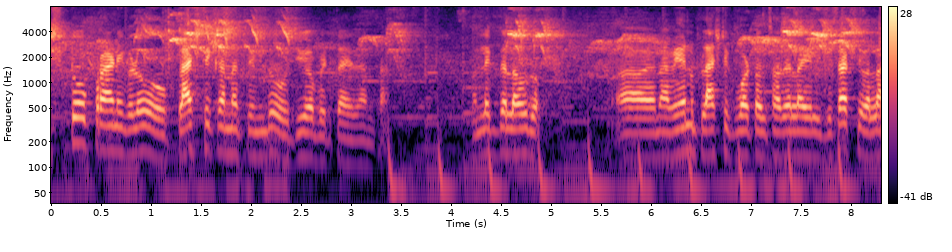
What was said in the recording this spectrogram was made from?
ಎಷ್ಟೋ ಪ್ರಾಣಿಗಳು ಪ್ಲಾಸ್ಟಿಕ್ಕನ್ನು ತಿಂದು ಜೀವ ಬಿಡ್ತಾ ಇದೆ ಅಂತ. ಒಂದು ಲೆಕ್ಕದಲ್ಲಿ ಹೌದು. ನಾವೇನು ಪ್ಲಾಸ್ಟಿಕ್ ಬಾಟಲ್ಸ್ ಅದೆಲ್ಲ ಇಲ್ಲಿ ಬಿಸಾಕ್ತೀವಲ್ಲ?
